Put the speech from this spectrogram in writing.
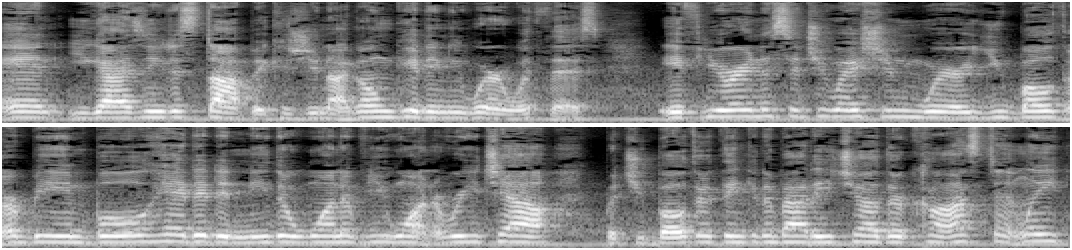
And you guys need to stop it because you're not going to get anywhere with this. If you're in a situation where you both are being bullheaded and neither one of you want to reach out, but you both are thinking about each other constantly,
